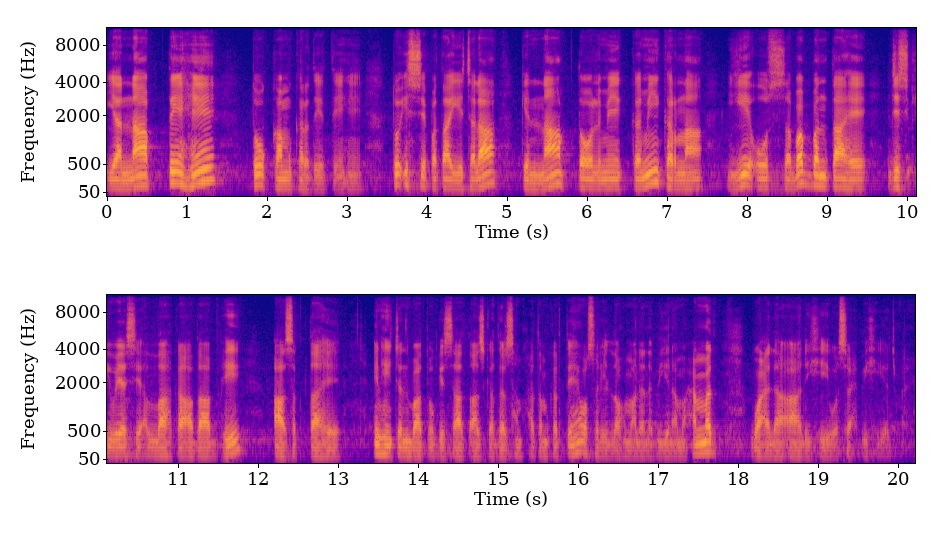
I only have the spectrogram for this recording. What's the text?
یا ناپتے ہیں تو کم کر دیتے ہیں۔ تو اس سے پتہ یہ چلا کہ ناپ تول میں کمی کرنا یہ وہ سبب بنتا ہے جس کی وجہ سے اللہ کا عذاب بھی آ سکتا ہے۔ انہی چند باتوں کے ساتھ آج کا درس ہم ختم کرتے ہیں۔ وہ صلی اللہ علیہ نبینا محمد وعلیٰ علیہ وصحبہ اجمعین۔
